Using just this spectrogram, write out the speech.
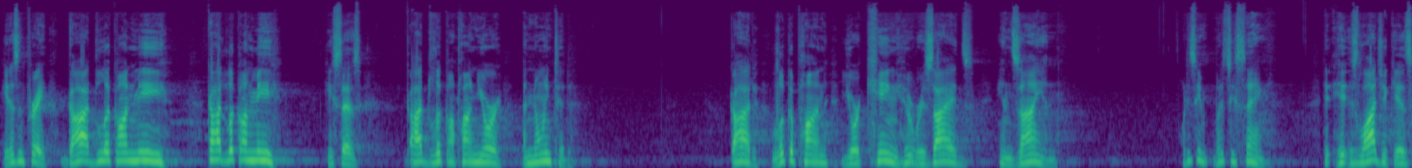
He doesn't pray, God, look on me. God, look on me. He says, God, look upon your anointed. God, look upon your king who resides in Zion. What is he, what is he saying? His logic is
